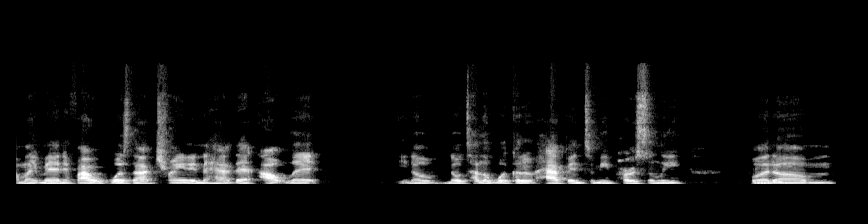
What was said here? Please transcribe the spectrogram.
I'm like, man, if I was not training to have that outlet, you know, no telling what could have happened to me personally. But mm-hmm. um,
